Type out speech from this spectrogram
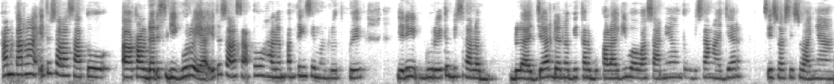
Kan karena itu salah satu eh, kalau dari segi guru ya itu salah satu hal yang penting sih menurut gue. Jadi guru itu bisa belajar dan lebih terbuka lagi wawasannya untuk bisa ngajar siswa-siswanya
